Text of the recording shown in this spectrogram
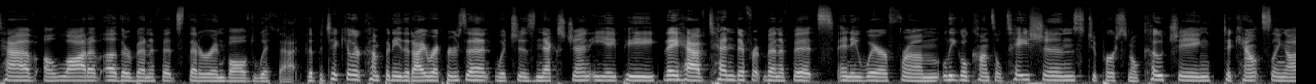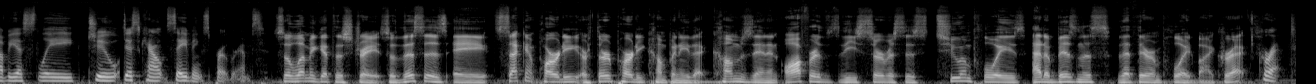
have a lot of other benefits that are involved with that. The particular company that I represent, which is Next Gen EAP, they have 10 different benefits, anywhere from legal consultations to personal coaching to counseling, obviously, to discount savings programs. So let me get this straight. So this is a second party or third party company that comes in and offers these services to employees at a business that they're employed by, correct? Correct.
